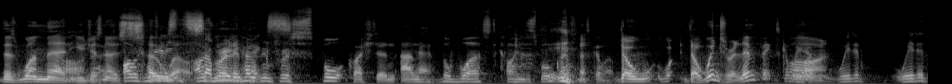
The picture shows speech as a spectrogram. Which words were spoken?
there's one there that you just know I was so really, well? I was Summer really hoping for a sport question and the worst kind of sport question to come up. The, the Winter Olympics? Come on. We'd have, we'd have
